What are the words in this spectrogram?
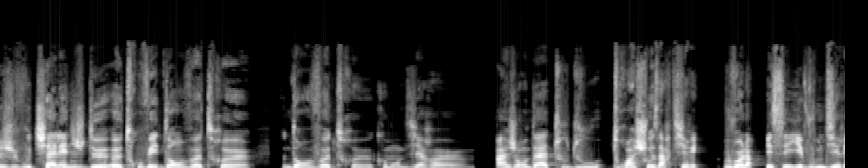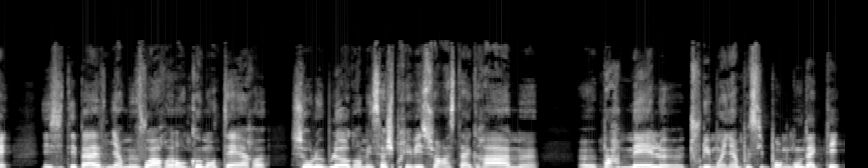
je vous challenge de euh, trouver dans votre euh, dans votre euh, comment dire agenda tout doux trois choses à retirer. Voilà, essayez, vous me direz. N'hésitez pas à venir me voir en commentaire sur le blog, en message privé sur Instagram, par mail, tous les moyens possibles pour me contacter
